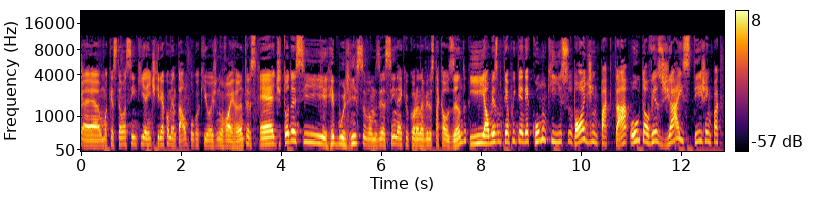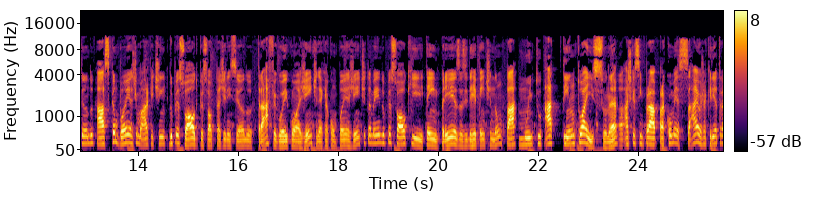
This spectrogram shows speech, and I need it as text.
É uma questão assim que a gente queria comentar um pouco aqui hoje no Roy Hunters, é de todo esse rebuliço, vamos dizer assim, né, que o coronavírus está causando e ao mesmo tempo entender como que isso pode impactar ou talvez já esteja impactando as campanhas de marketing do pessoal, do pessoal que está gerenciando tráfego aí com a gente, né, que acompanha a gente e também do pessoal que tem empresas e de repente não tá muito atento a isso, né? Acho que assim, para começar, eu já queria trazer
